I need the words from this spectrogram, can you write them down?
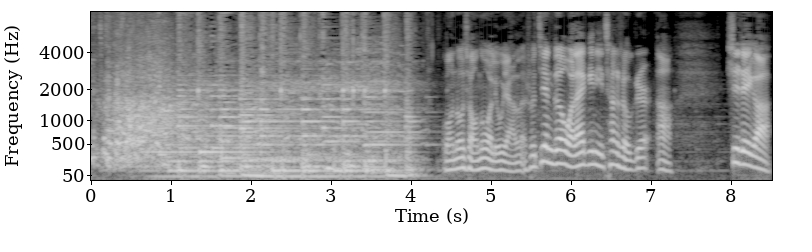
广州小诺留言了，说建哥，我来给你唱首歌啊，是这个，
